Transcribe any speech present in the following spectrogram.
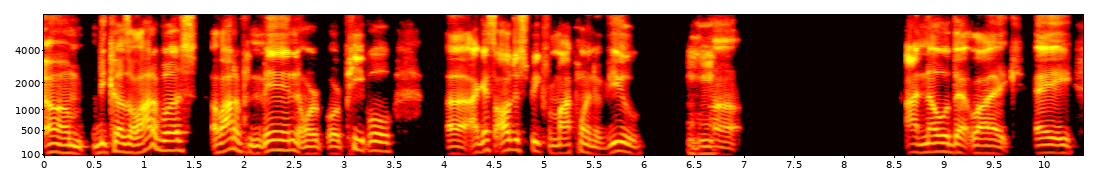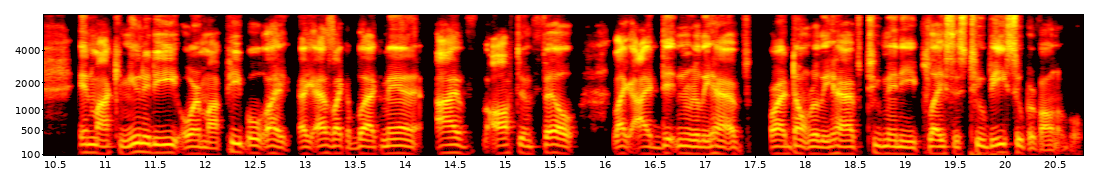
Um because a lot of us a lot of men or or people uh i guess i'll just speak from my point of view. Mhm. uh i know that like a in my community or in my people like, like as like a black man i've often felt like i didn't really have or i don't really have too many places to be super vulnerable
